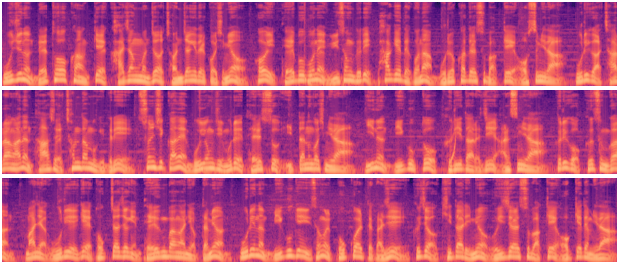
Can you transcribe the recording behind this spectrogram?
우주는 네트워크와 함께 가장 먼저 전장이 될 것이며 거의 대부분의 위성들이 파괴되거나 무력화될 수밖에 없습니다. 우리가 자랑하는 다수의 첨단 무기들이 순식간에 무용지물이 될 수 있다는 것입니다. 이는 미국도 그리 다르지 않습니다. 그리고 그 순간 만약 우리에게 독자적인 대응 방안이 없다면 우리는 미국의 위성을 복구할 때까지 그저 기다리며 의지할 수밖에 없게 됩니다.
